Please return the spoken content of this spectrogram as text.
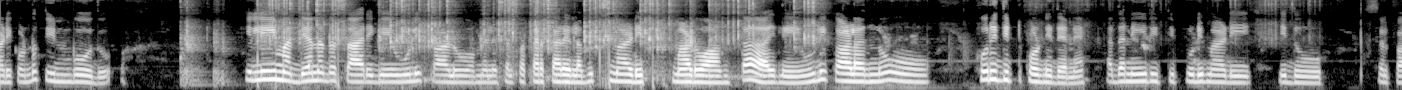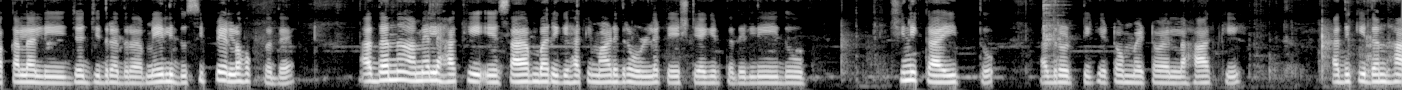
ಮಾಡಿಕೊಂಡು ತಿನ್ಬೋದು. ಇಲ್ಲಿ ಮಧ್ಯಾಹ್ನದ ಸಾರಿಗೆ ಹುಳಿಕಾಳು, ಆಮೇಲೆ ಸ್ವಲ್ಪ ತರಕಾರಿ ಎಲ್ಲ ಮಿಕ್ಸ್ ಮಾಡಿ, ಮಾಡುವ ಅಂತ ಇಲ್ಲಿ ಹುಳಿಕಾಳನ್ನು ಹುರಿದಿಟ್ಕೊಂಡಿದ್ದೇನೆ. ಅದನ್ನು ಈ ರೀತಿ ಪುಡಿ ಮಾಡಿ, ಇದು ಸ್ವಲ್ಪ ಕಲ್ಲಲ್ಲಿ ಜಜ್ಜಿದರೆ ಅದರ ಮೇಲಿದ್ದು ಸಿಪ್ಪೆ ಎಲ್ಲ ಹೋಗ್ತದೆ. ಅದನ್ನು ಆಮೇಲೆ ಹಾಕಿ ಸಾಂಬಾರಿಗೆ ಹಾಕಿ ಮಾಡಿದರೆ ಒಳ್ಳೆ ಟೇಸ್ಟಿಯಾಗಿರ್ತದೆ. ಇಲ್ಲಿ ಇದು ಚೀನಿಕಾಯಿ ಇತ್ತು. ಅದರೊಟ್ಟಿಗೆ ಟೊಮೆಟೊ ಎಲ್ಲ ಹಾಕಿ, ಅದಕ್ಕೆ ಇದನ್ನು ಹಾ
